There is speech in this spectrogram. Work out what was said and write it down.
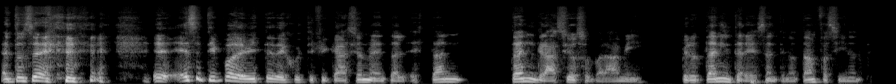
Entonces, e, ese tipo de, ¿viste? de justificación mental es tan, tan gracioso para mí, pero tan interesante, ¿no? Tan fascinante.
